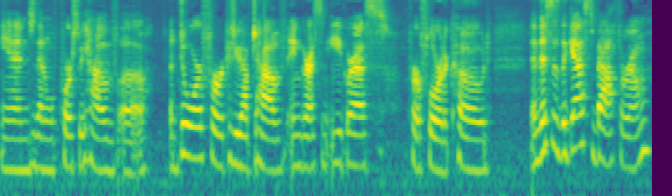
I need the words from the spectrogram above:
And then of course we have a, a door for, because you have to have ingress and egress per Florida code. And this is the guest bathroom.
